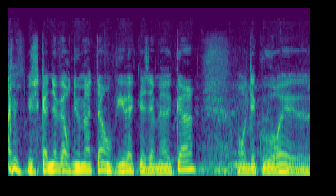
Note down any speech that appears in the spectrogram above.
Jusqu'à 9 h du matin, on vivait avec les Américains. On découvrait. Euh,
